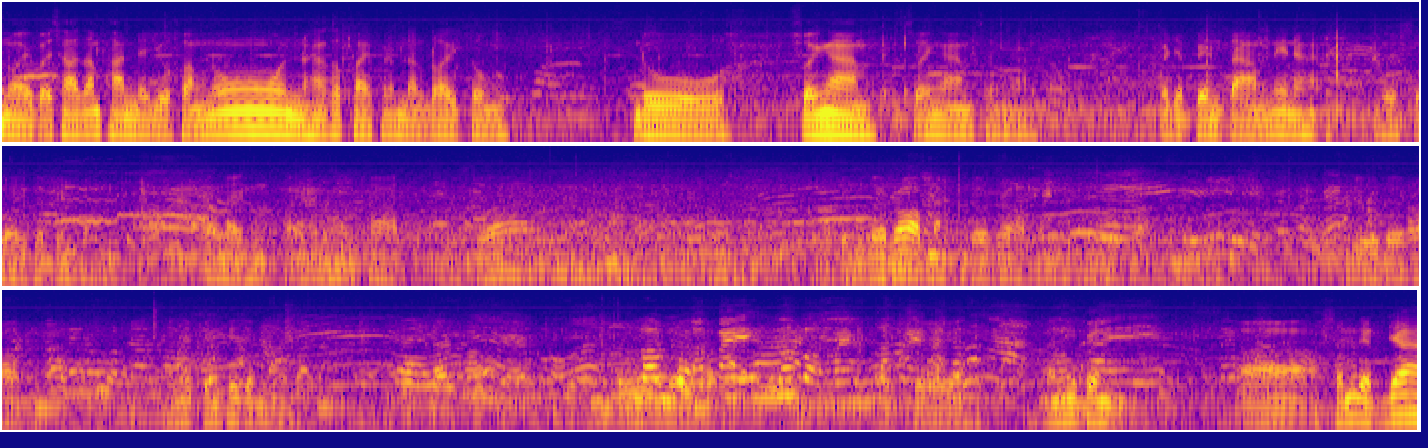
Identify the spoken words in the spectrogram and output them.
หน่วยประชาสัมพันธ์จะอยู่ฝั่งนู้นนะฮะเข้าไปพระน้ำหนักดอยตรง ดูสวยงาม สวยงามสวยงาม ก็จะเป็นตามนี่นะฮะดูสวยก็เป็นตามข้างในข้างไปข้างในภาพดูสวยเป็นโดยรอบนะโดยรอบอันนี้เป็นโดยรอบอยู่โดยรอบ อันนี้เป็นที่จำหน่ายบัตรเราหลงไปเราบอกมันโอเคอันนี้เป็นสมเด็จย่า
